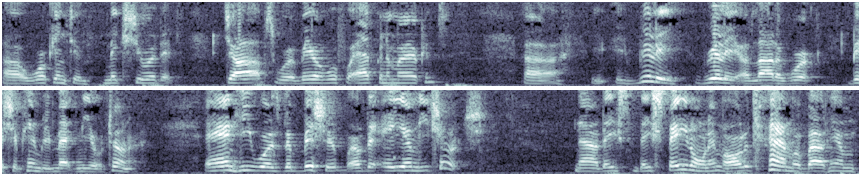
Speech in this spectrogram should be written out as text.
uh, working to make sure that jobs were available for African Americans. Uh, really, really a lot of work, Bishop Henry McNeil Turner. And he was the bishop of the AME church. Now, they, they stayed on him all the time about him,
